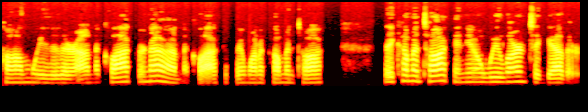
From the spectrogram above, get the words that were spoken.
come whether they're on the clock or not on the clock if they want to come and talk they come and talk and you know we learn together.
